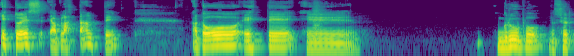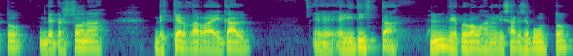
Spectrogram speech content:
esto es aplastante a todo este... Eh, grupo, ¿no cierto?, de personas de izquierda radical, eh, elitista, y después vamos a analizar ese punto,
